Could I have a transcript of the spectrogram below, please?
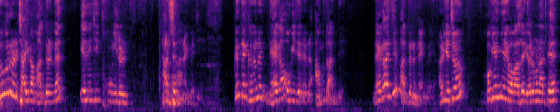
그거를 자기가 만들면 에너지 통일을 달성하는 거지. 근데 그거는 내가 오기 전에는 아무도 안 돼. 내가 이제 만들어낸 거예요. 알겠죠? 호경이가 와서 여러분한테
